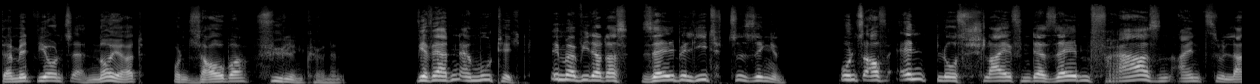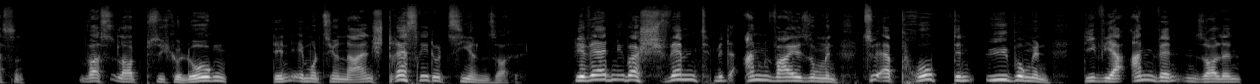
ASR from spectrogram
damit wir uns erneuert und sauber fühlen können. Wir werden ermutigt, immer wieder dasselbe Lied zu singen, uns auf Endlosschleifen derselben Phrasen einzulassen, was laut Psychologen den emotionalen Stress reduzieren soll. Wir werden überschwemmt mit Anweisungen zu erprobten Übungen, die wir anwenden sollen,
